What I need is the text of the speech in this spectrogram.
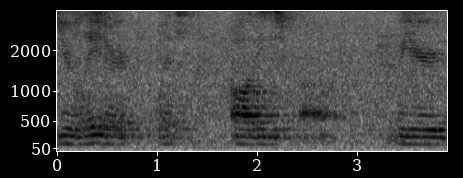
year later, with all these uh, weird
